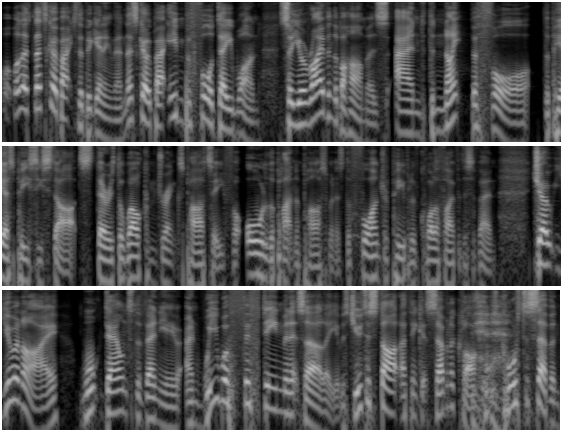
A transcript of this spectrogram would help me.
Well, let, let's go back to the beginning then. Let's go back even before day one. So you arrive in the Bahamas, and the night before the PSPC starts, there is the welcome drinks party for all of the Platinum Pass winners, the 400 people who've qualified for this event. Joe, you and I walked down to the venue, and we were 15 minutes early. It was due to start, I think, at 7 o'clock. It was quarter to 7,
